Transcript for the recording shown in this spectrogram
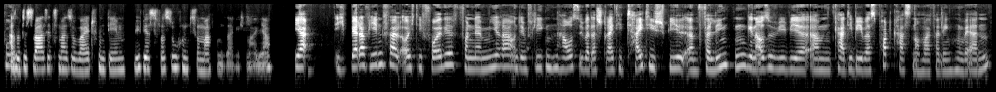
Cool. Also das war es jetzt mal so weit von dem, wie wir es versuchen zu machen, sage ich mal, ja. Ja, ich werde auf jeden Fall euch die Folge von der Mira und dem fliegenden Haus über das Streiti-Taiti-Spiel ähm, verlinken, genauso wie wir ähm, Kathi Bebers Podcast nochmal verlinken werden.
